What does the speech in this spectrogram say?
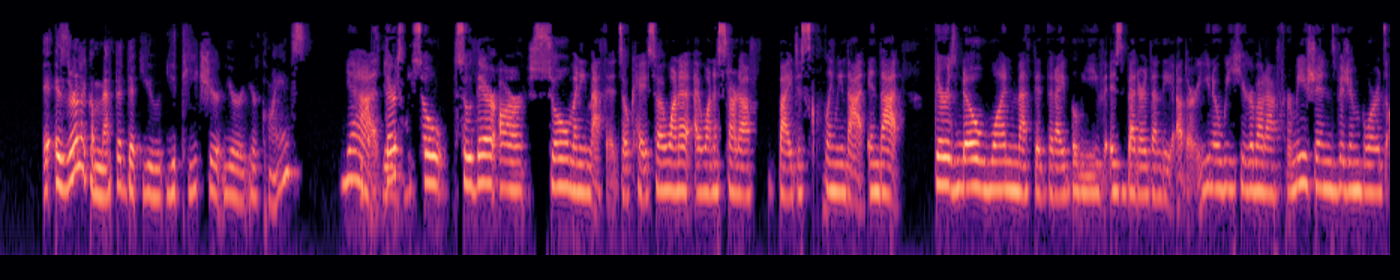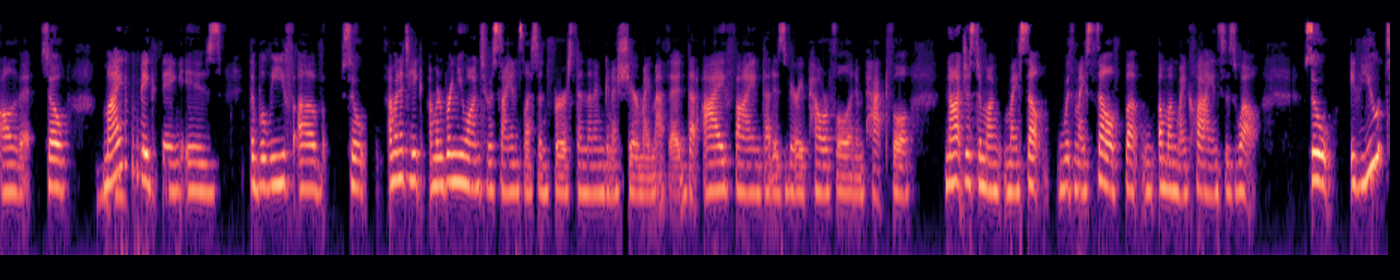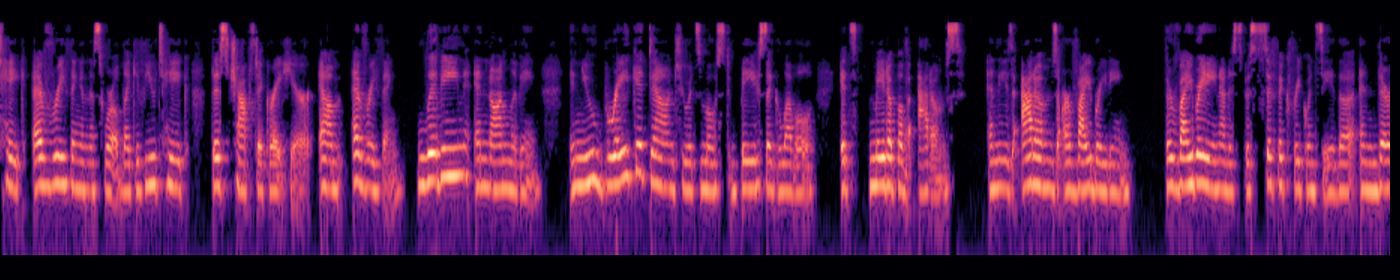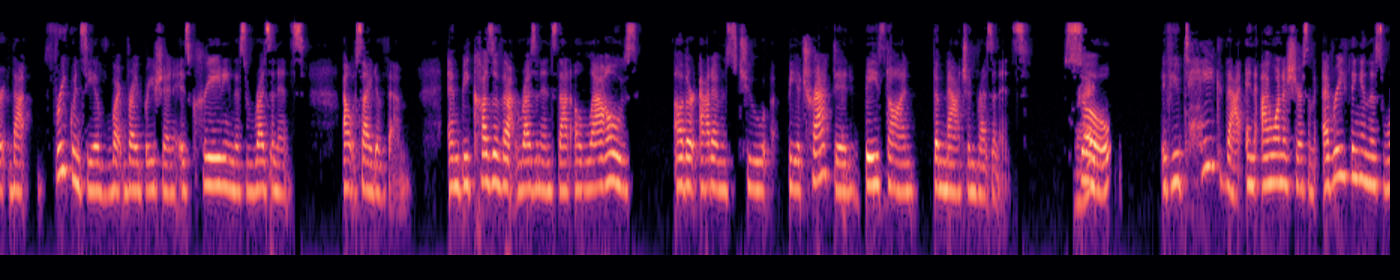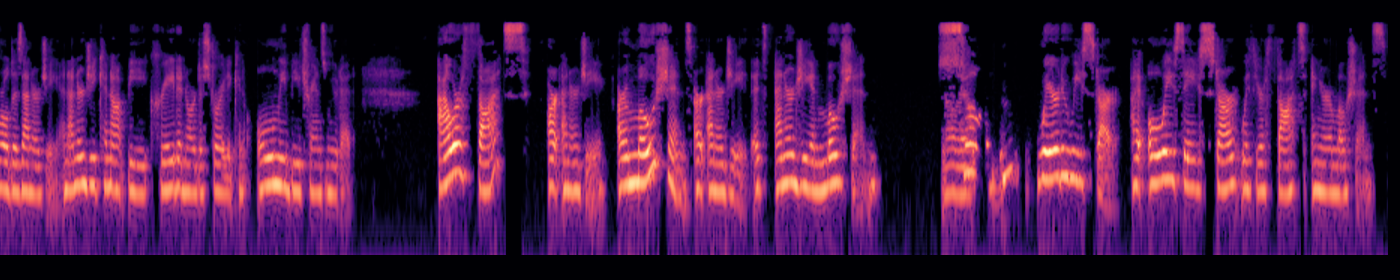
is there like a method that you, you teach your, your, your clients? Yeah, there's so so there are so many methods. Okay, so I want to I want to start off by disclaiming that in that there is no one method that I believe is better than the other. You know, we hear about affirmations, vision boards, all of it. So my mm-hmm. big thing is the belief of so I'm going to take I'm going to bring you on to a science lesson first and then I'm going to share my method that I find that is very powerful and impactful not just among myself with myself, but among my clients as well. So if you take everything in this world, like if you take this chapstick right here, um, everything, living and non-living, and you break it down to its most basic level, it's made up of atoms. And these atoms are vibrating. They're vibrating at a specific frequency. The and there that frequency of vibration is creating this resonance outside of them. And because of that resonance, that allows other atoms to be attracted based on the match and resonance. Right. So if you take that, and I want to share some, everything in this world is energy, and energy cannot be created nor destroyed. It can only be transmuted. Our thoughts are energy. Our emotions are energy. It's energy in motion. So where do we start? I always say start with your thoughts and your emotions.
